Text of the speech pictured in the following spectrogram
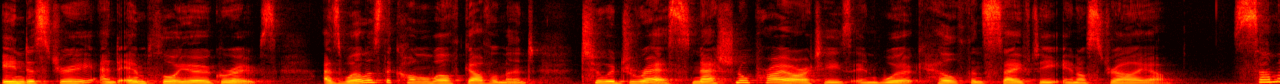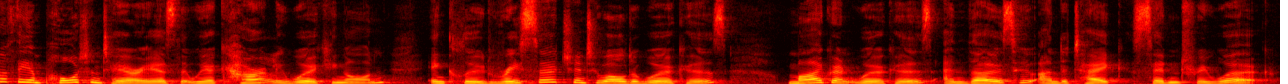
industry and employer groups, as well as the Commonwealth Government, to address national priorities in work health and safety in Australia. Some of the important areas that we are currently working on include research into older workers, migrant workers and those who undertake sedentary work.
